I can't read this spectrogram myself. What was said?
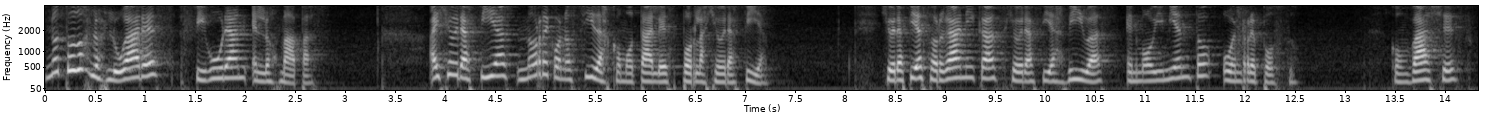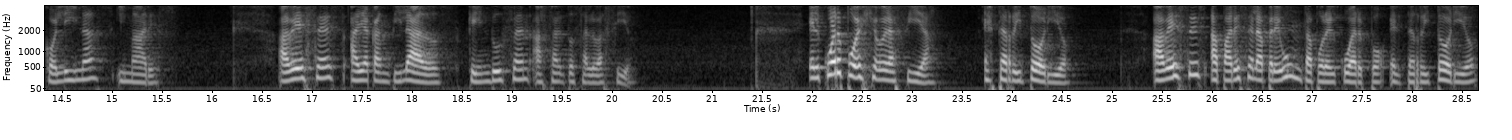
No todos los lugares figuran en los mapas. Hay geografías no reconocidas como tales por la geografía. Geografías orgánicas, geografías vivas, en movimiento o en reposo, con valles, colinas y mares. A veces hay acantilados que inducen a saltos al vacío. El cuerpo es geografía, es territorio. A veces aparece la pregunta por el cuerpo, el territorio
